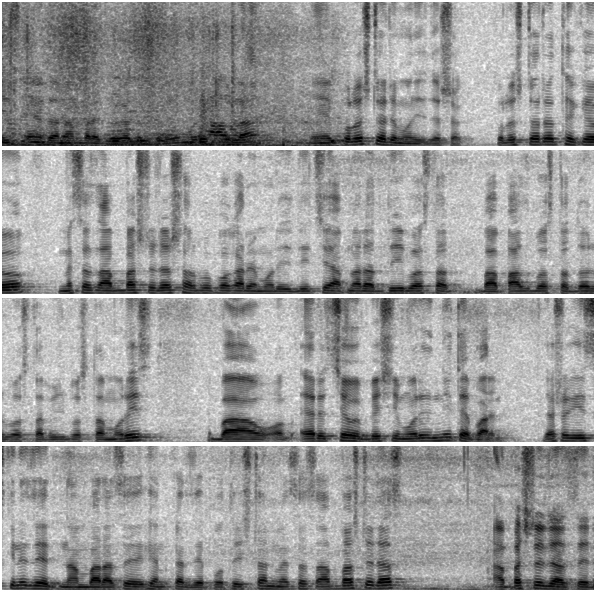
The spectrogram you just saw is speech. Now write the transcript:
এই স্ক্রিনে দেওয়া নাম্বারে যোগাযোগ করে এই মরিচগুলা কোলেস্টোরের মরিচ, দর্শক। কোলেস্টোরের থেকেও মেসাজ আব্বাস ট্রেডার সর্বপ্রকারের মরিচ দিচ্ছে। আপনারা দুই বস্তা বা পাঁচ বস্তা, দশ বস্তা, বিশ বস্তা মরিচ বা এর চেয়েও বেশি মরিচ নিতে পারেন। দর্শক, স্ক্রিনে যে নাম্বার আছে, এখানকার যে প্রতিষ্ঠান মেসেজ আব্বাস ট্রেডার্স, আব্বাস ট্রেডার্সের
